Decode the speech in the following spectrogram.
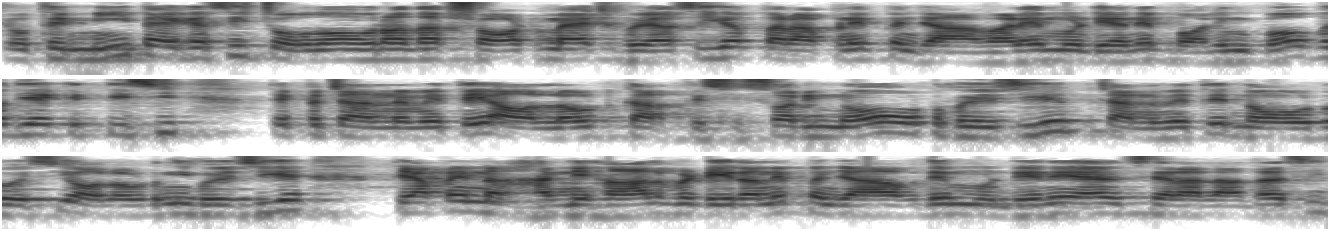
ਤੇ ਉੱਥੇ ਮੀਂਹ ਪੈ ਗਿਆ ਸੀ 14 ਓਵਰਾਂ ਦਾ ਸ਼ਾਰਟ ਮੈਚ ਹੋਇਆ ਸੀਗਾ, ਪਰ ਆਪਣੇ ਪੰਜਾਬ ਵਾਲੇ ਮੁੰਡਿਆਂ ਨੇ ਬੋਲਿੰਗ ਬਹੁਤ ਵਧੀਆ ਕੀਤੀ ਸੀ ਤੇ 95 ਤੇ ਆਲ ਆਊਟ ਕਰਤੇ ਸੀ। ਸੌਰੀ 9 ਆਊਟ ਹੋਏ ਸੀਗੇ 95 ਤੇ 9 ਆਊਟ ਹੋਏ ਸੀ ਆਲ ਆਊਟ ਨਹੀਂ ਹੋਏ ਸੀਗੇ। ਤੇ ਆਪਣੇ ਨਹਾ- ਨਿਹਾਲ ਵਡੇਰਾ ਨੇ ਪੰਜਾਬ ਦੇ ਮੁੰਡੇ ਨੇ ਐਨ ਸਿਰਾ ਲਾਦਾ ਸੀ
